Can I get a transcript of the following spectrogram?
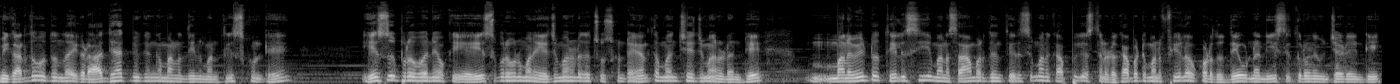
మీకు అర్థమవుతుందా? ఇక్కడ ఆధ్యాత్మికంగా మనం దీన్ని మనం తీసుకుంటే యేసుప్రభు అని ఒక యేసుప్రభుని మన యజమానుడిగా చూసుకుంటే ఎంత మంచి యజమానుడు అంటే మనమేంటో తెలిసి మన సామర్థ్యం తెలిసి మనకు అప్పగిస్తున్నాడు. కాబట్టి మనం ఫీల్ అవ్వకూడదు. దేవుడు నన్ను ఈ స్థితిలోనే ఉంచాడేంటి?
